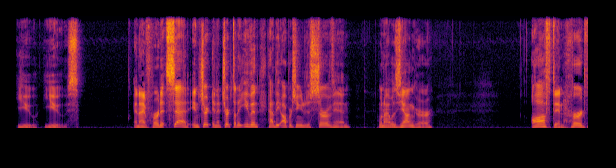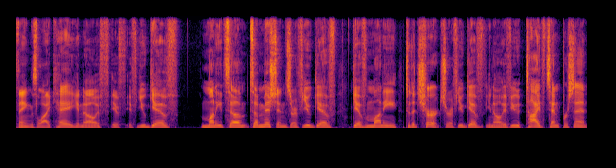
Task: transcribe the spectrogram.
you use. And I've heard it said in church in a church that I even had the opportunity to serve in when I was younger. Often heard things like, "Hey, you know, if if if you give money to to missions or if you give give money to the church or if you give, you know, if you tithe 10%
